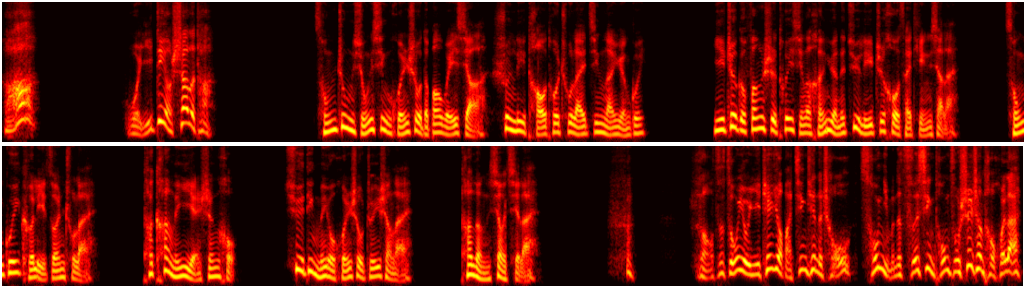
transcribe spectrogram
啊！我一定要杀了他！从众雄性魂兽的包围下顺利逃脱出来，金蓝圆龟。以这个方式推行了很远的距离之后，才停下来，从龟壳里钻出来。他看了一眼身后，确定没有魂兽追上来，他冷笑起来：“哼，老子总有一天要把今天的仇从你们的雌性同族身上讨回来。”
